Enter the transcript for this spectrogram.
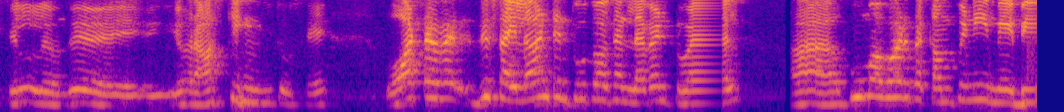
ஸ்டில் வந்து யூ ஆர் ஆஸ்கிங் மீ டு சே வாட் எவர் திஸ் ஐ லேர்ன்ட் இன் டூ தௌசண்ட் லெவன் டுவெல் ஹூம் அவர் த கம்பெனி மே பி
